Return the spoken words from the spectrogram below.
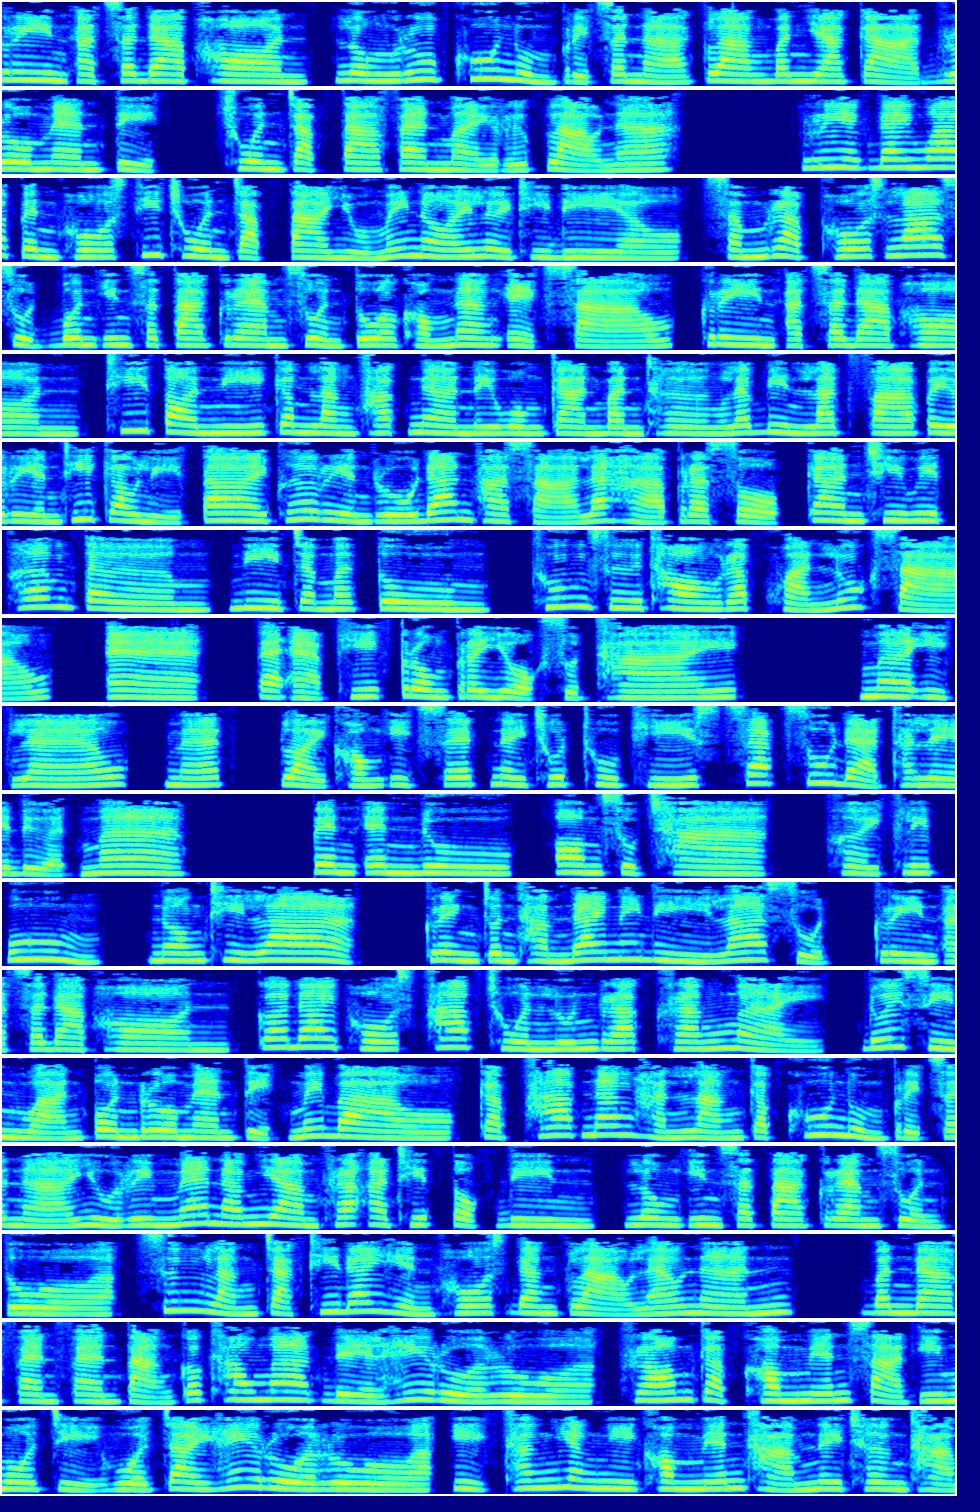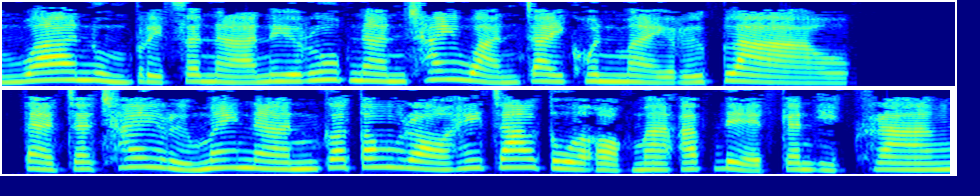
กรีนอัศดาพร ลงรูปคู่หนุ่มปริศนากลางบรรยากาศโรแมนติก ชวนจับตาแฟนใหม่หรือเปล่านะ เรียกได้ว่าเป็นโพสต์ที่ชวนจับตาอยู่ไม่น้อยเลยทีเดียว สำหรับโพสต์ล่าสุดบนอินสตาแกรมส่วนตัวของนางเอกสาว กรีนอัศดาพร ที่ตอนนี้กำลังพักงานในวงการบันเทิงและบินลัดฟ้าไปเรียนที่เกาหลีใต้เพื่อเรียนรู้ด้านภาษาและหาประสบ การณ์ชีวิตเพิ่มเติม ดีจะมาตูม ทุ่งซื้อทองรับขวัญลูกสาว แอแต่แอบพีคตรงประโยคสุดท้าย มาอีกแล้ว แมท ปล่อยของอีกเซตในชุดทูพีสแซบสู้แดดทะเลเดือดมาก เป็นเอ็นดู ออมสุชา เผยคลิปอุ้ม น้องทีล่า เกรงจนทำได้ไม่ดีล่าสุด กรีนอัศดาพร ก็ได้โพสต์ภาพชวนลุ้นรักครั้งใหม่ ด้วยซีนหวานปนโรแมนติกไม่เบา กับภาพนั่งหันหลังกับคู่หนุ่มปริศนาอยู่ริมแม่น้ำยามพระอาทิตย์ตกดิน ลงอินสตาแกรมส่วนตัว ซึ่งหลังจากที่ได้เห็นโพสต์ดังกล่าวแล้วนั้น บรรดาแฟนๆต่างก็เข้ามากเดลให้รัวๆพ ร้อมกับคอมเมนต์สาดอีโมจิหัวใจให้รัวๆ อีกทั้งยังมีคอมเมนต์ถามในเชิงถามว่าหนุ่มปริศนาในรูปนั้นใช่หวานใจคนใหม่หรือเปล่า แต่จะใช่หรือไม่นั้นก็ต้องรอให้เจ้าตัวออกมาอัปเดตกันอีกครั้ง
